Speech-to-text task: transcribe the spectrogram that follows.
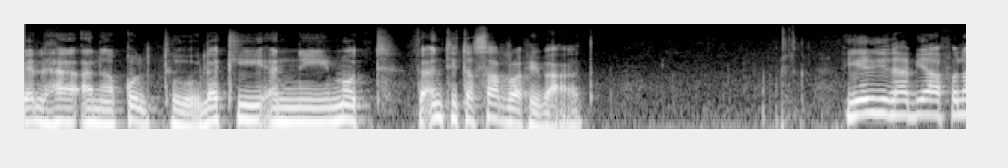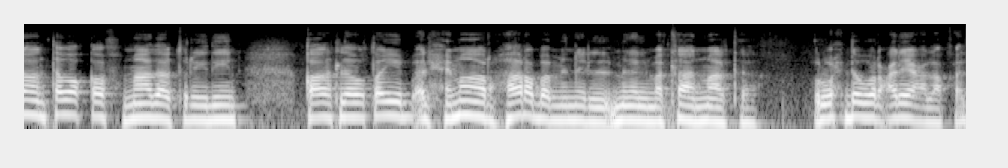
قال لها أنا قلت لك أني مت فأنت تصرفي بعد. يذهب يا فلان توقف ماذا تريدين؟ قالت له طيب الحمار هرب من من المكان مالته روح دور عليه على الأقل.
